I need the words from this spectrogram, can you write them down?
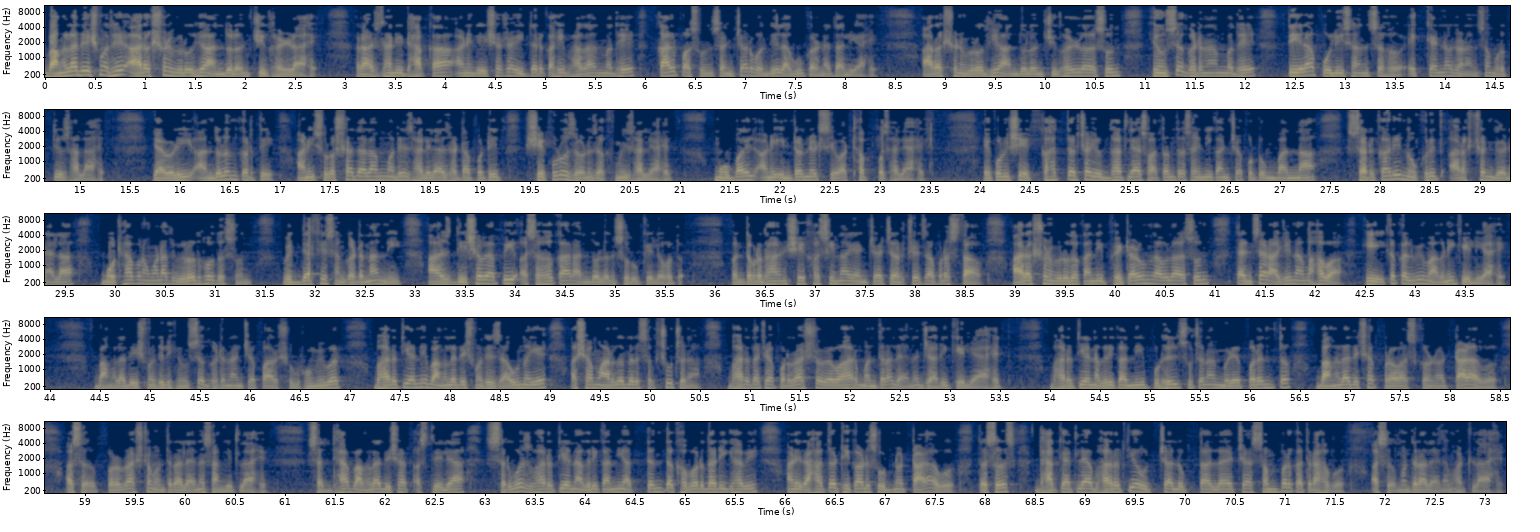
बांगलादेशमध्ये आरक्षण विरोधी आंदोलन चिघळलं आहे. राजधानी ढाका आणि देशाच्या इतर काही भागांमध्ये कालपासून संचारबंदी लागू करण्यात आली आहे. आरक्षण विरोधी आंदोलन चिघळलं असून हिंसक घटनांमध्ये तेरा पोलिसांसह एक्क्याण्णव जणांचा मृत्यू झाला आहे. यावेळी आंदोलनकर्ते आणि सुरक्षा दलांमध्ये झालेल्या झटापटीत शेकडो जण जखमी झाले आहेत. मोबाईल आणि इंटरनेट सेवा ठप्प झाल्या आहेत. एकोणीसशे एकाहत्तरच्या युद्धातल्या स्वातंत्र्य सैनिकांच्या कुटुंबांना सरकारी नोकरीत आरक्षण देण्याला मोठ्या प्रमाणात विरोध होत असून विद्यार्थी संघटनांनी आज देशव्यापी असहकार आंदोलन सुरू केलं होतं. पंतप्रधान शेख हसीना यांच्या चर्चेचा प्रस्ताव आरक्षण विरोधकांनी फेटाळून लावला असून त्यांचा राजीनामा हवा ही एककलमी मागणी केली आहे. बांगलादेशमधील हिंसक घटनांच्या पार्श्वभूमीवर भारतीयांनी बांगलादेशमध्ये जाऊ नये अशा मार्गदर्शक सूचना भारताच्या परराष्ट्र व्यवहार मंत्रालयानं जारी केल्या आहेत. भारतीय नागरिकांनी पुढील सूचना मिळेपर्यंत बांगलादेशात प्रवास करणं टाळावं असं परराष्ट्र मंत्रालयानं सांगितलं आहे. सध्या बांगलादेशात असलेल्या सर्वच भारतीय नागरिकांनी अत्यंत खबरदारी घ्यावी आणि राहतं ठिकाण सोडणं टाळावं तसंच ढाक्यातल्या भारतीय उच्चायुक्तालयाच्या संपर्कात राहावं असं मंत्रालयानं म्हटलं आहे.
